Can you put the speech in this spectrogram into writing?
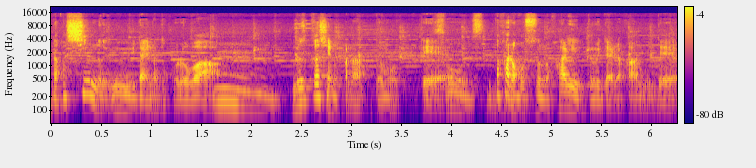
なんか真の意味みたいなところはうん。難しいのかなって思って、そうですね。だからこそそのハリウッドみたいな感じで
